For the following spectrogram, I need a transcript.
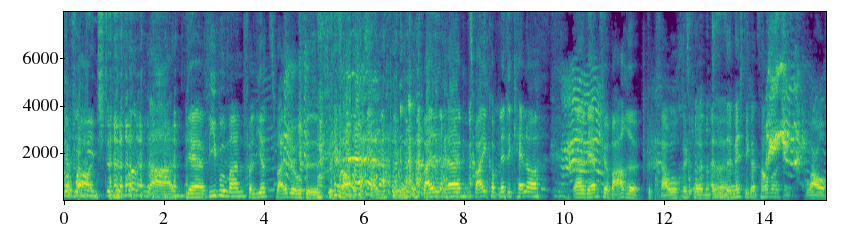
verplant. Plan. Der Bibumann verliert zwei Würfel. Weil ähm, zwei komplette Keller äh, werden für Ware gebraucht. Okay. Und, Also ein sehr äh, mächtiger Zauber. wow.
